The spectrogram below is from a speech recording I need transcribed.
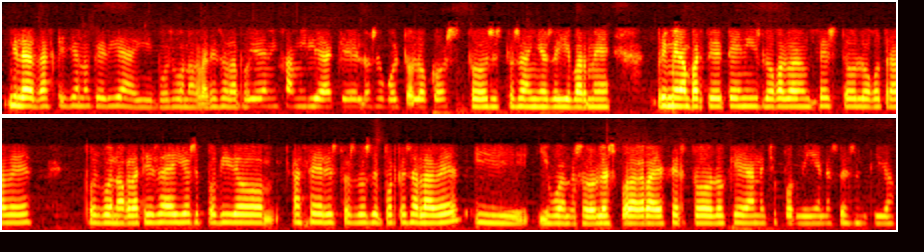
Y la verdad es que yo no quería y pues bueno, gracias al apoyo de mi familia que los he vuelto locos todos estos años de llevarme primero a un partido de tenis, luego al baloncesto, luego otra vez, pues bueno, gracias a ellos he podido hacer estos dos deportes a la vez y, y bueno, solo les puedo agradecer todo lo que han hecho por mí en este sentido.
